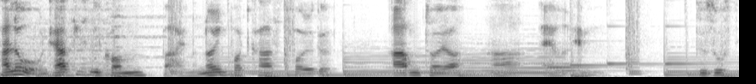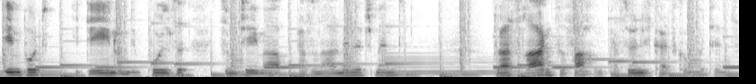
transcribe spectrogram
Hallo und herzlich willkommen bei einer neuen Podcast-Folge Abenteuer HRM. Du suchst Input, Ideen und Impulse zum Thema Personalmanagement. Du hast Fragen zur Fach- und Persönlichkeitskompetenz.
